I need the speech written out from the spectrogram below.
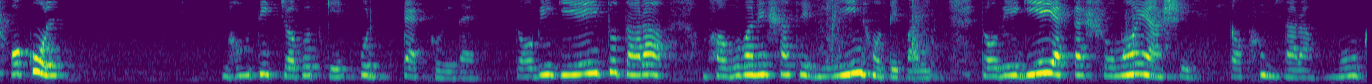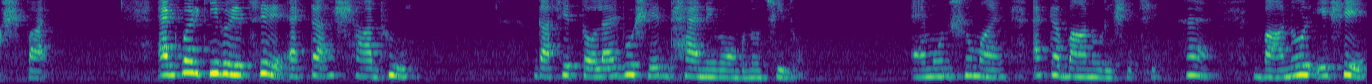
সকল ভৌতিক জগৎকে পরিত্যাগ করে দেয়। তবে গিয়েই তো তারা ভগবানের সাথে লীন হতে পারে। তবে গিয়েই একটা সময় আসে তখন তারা মোক্ষ পায়। একবার কি হয়েছে, একটা সাধু গাছের তলায় বসে ধ্যানে মগ্ন ছিল। এমন সময় একটা বানর এসেছে হ্যাঁ? বানর এসে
